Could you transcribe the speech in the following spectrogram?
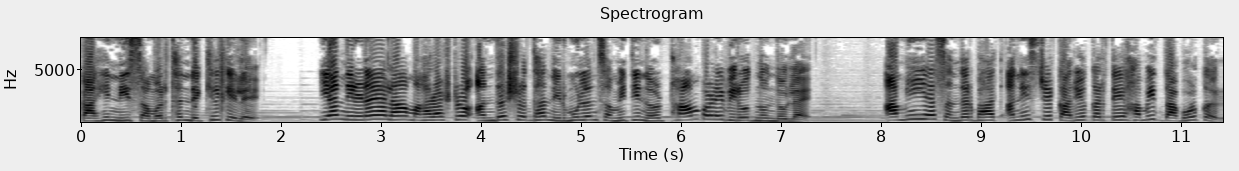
काहींनी समर्थन देखील केलंय. या निर्णयाला महाराष्ट्र अंधश्रद्धा निर्मूलन समितीनं ठामपणे विरोध नोंदवलाय. आम्ही या संदर्भात अनिसचे कार्यकर्ते हमीद दाभोळकर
